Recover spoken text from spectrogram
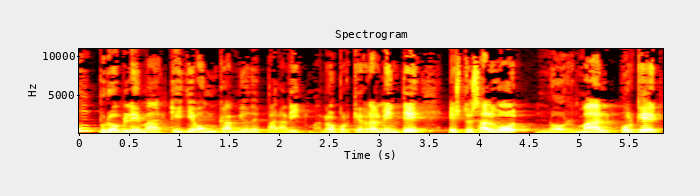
un problema que lleva un cambio de paradigma, ¿no? Porque realmente esto es algo normal. ¿Por qué?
